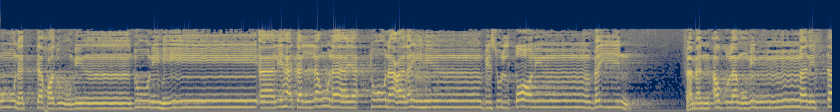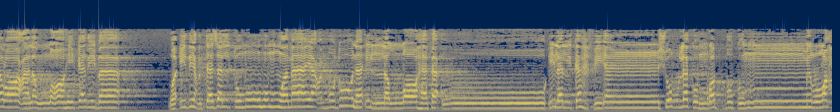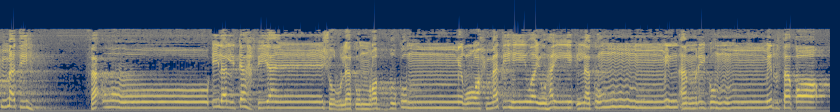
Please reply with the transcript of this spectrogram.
قَوْمُنَا اتَّخَذُوا مِن دُونِهِ آلِهَةً لَّوْلَا يَأْتُونَ عَلَيْهِم بِسُلْطَانٍ بَيِّنٍ فَمَنْ أَظْلَمُ مِمَّنِ افْتَرَىٰ عَلَى اللَّهِ كَذِبًا وإذ اعتزلتموهم وما يعبدون إلا الله فأووا إلى الكهف ينشر لكم ربكم من رحمته. فأووا إلى الكهف ينشر لكم ربكم من رحمته ويهيئ لكم من أمركم مرفقا.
